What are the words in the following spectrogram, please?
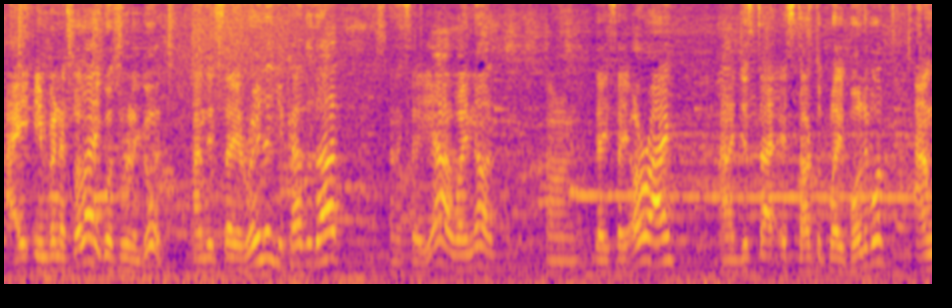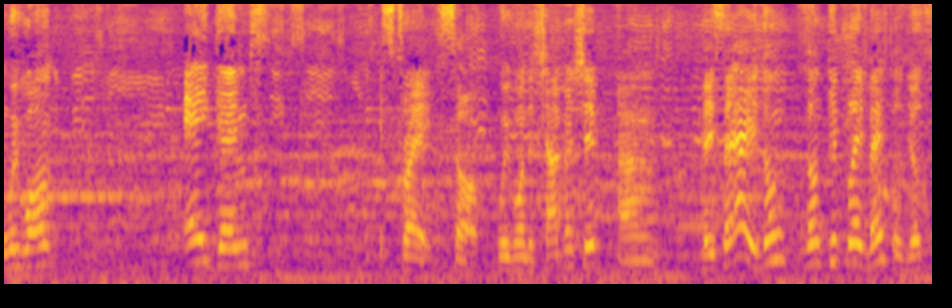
I in Venezuela I was really good. And they say, "Really? You can do that?" And I say, "Yeah, why not?" And they say, "All right." And I just start, start to play volleyball, and we won eight games straight. So we won the championship, and they say, "Hey, don't don't keep playing baseball. Just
